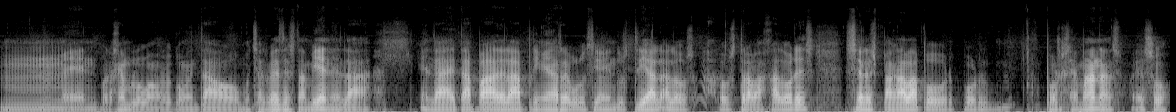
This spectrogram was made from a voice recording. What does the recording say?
mm, por ejemplo, bueno, lo he comentado muchas veces también, en la, en la etapa de la primera revolución industrial a los, a los trabajadores se les pagaba por, por, semanas. Eso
